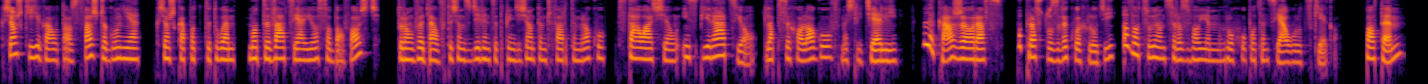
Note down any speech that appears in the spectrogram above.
Książki jego autorstwa, szczególnie książka pod tytułem Motywacja i osobowość, którą wydał w 1954 roku, stała się inspiracją dla psychologów, myślicieli, lekarzy oraz po prostu zwykłych ludzi, owocując rozwojem ruchu potencjału ludzkiego. Potem,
